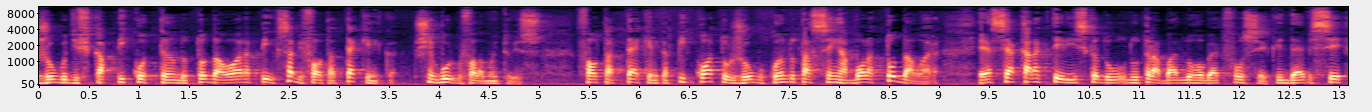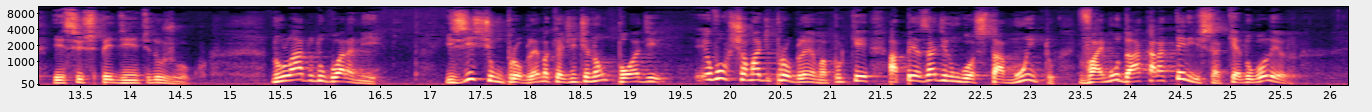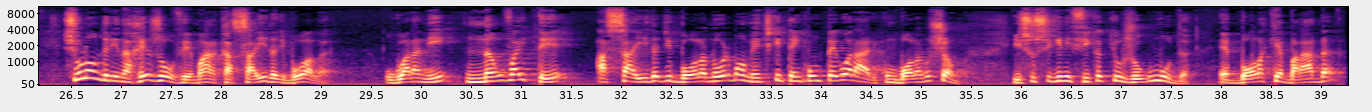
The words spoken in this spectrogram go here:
Jogo de ficar picotando toda hora. Sabe, falta técnica? Luxemburgo fala muito isso. Falta técnica, picota o jogo quando está sem a bola toda hora. Essa é a característica do, do trabalho do Roberto Fonseca e deve ser esse o expediente do jogo. No lado do Guarani, existe um problema que a gente não pode eu vou chamar de problema, porque apesar de não gostar muito, vai mudar a característica, que é do goleiro. Se o Londrina resolver marcar a saída de bola, o Guarani não vai ter a saída de bola normalmente que tem com o Pegorari, com bola no chão. Isso significa que o jogo muda. É bola quebrada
